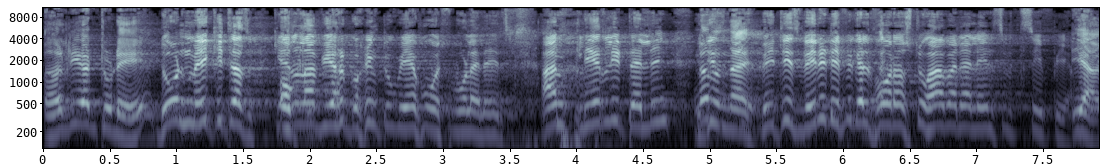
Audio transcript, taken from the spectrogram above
Earlier today, Don't make it as Kerala, we are going to be a post-poll alliance. I'm clearly telling it, No, no, is, no. it is very difficult for us to have an alliance with CPI. yeah,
